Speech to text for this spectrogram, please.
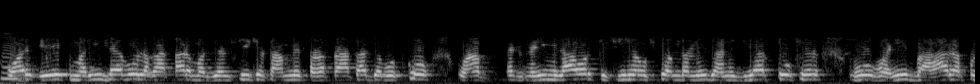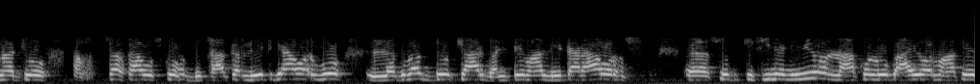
हम्म। और एक मरीज़ है वो लगातार इमरजेंसी के सामने तड़प रहा था। जब उसको वहाँ बेड नहीं मिला और किसी ने उसको अंदर नहीं जाने दिया तो फिर वो वहीं बाहर अपना जो अच्छा था उसको बिछाकर लेट गया और वो लगभग दो चार घंटे वहाँ लेटा रहा और शुद्ध किसी ने नहीं और लाखों लोग आए और वहाँ से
